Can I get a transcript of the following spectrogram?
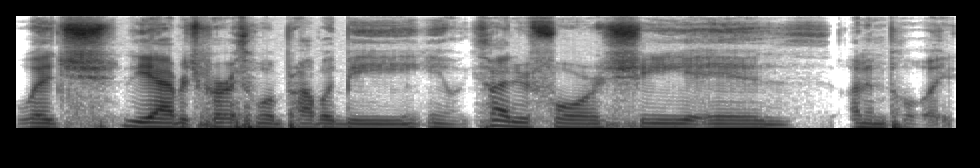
which the average person would probably be you know excited for, she is unemployed.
